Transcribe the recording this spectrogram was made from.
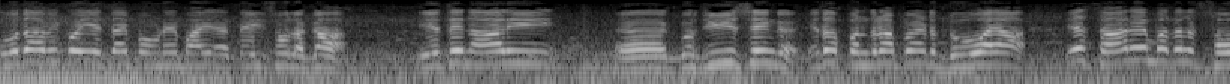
ਉਹਦਾ ਵੀ ਕੋਈ ਇਦਾਂ ਹੀ ਪੌਣੇ 22 2300 ਲੱਗਾ। ਇਥੇ ਨਾਲ ਹੀ ਗੁਰਜੀਤ ਸਿੰਘ, ਇਹਦਾ 15.2 ਆਇਆ। ਇਹ ਸਾਰੇ ਮਤਲਬ 100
